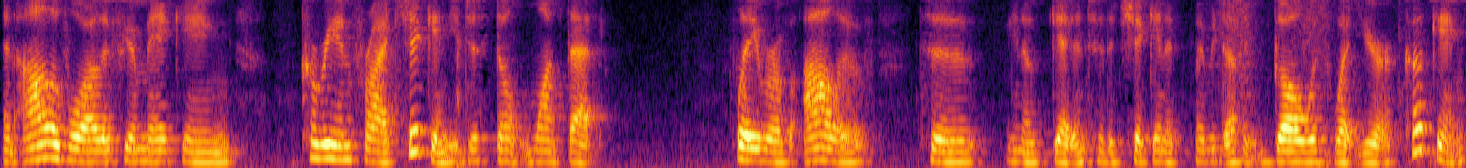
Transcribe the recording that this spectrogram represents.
an olive oil if you're making Korean fried chicken. You just don't want that flavor of olive to you know get into the chicken it maybe doesn't go with what you're cooking.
